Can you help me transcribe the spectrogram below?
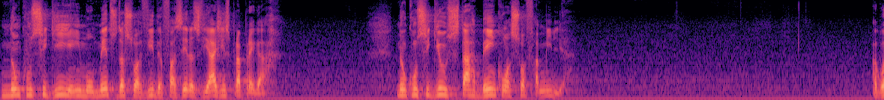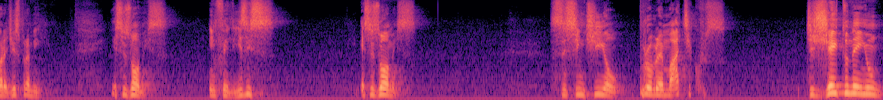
não conseguia, em momentos da sua vida, fazer as viagens para pregar, não conseguiu estar bem com a sua família. Agora diz para mim, esses homens infelizes, esses homens se sentiam problemáticos? De jeito nenhum.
